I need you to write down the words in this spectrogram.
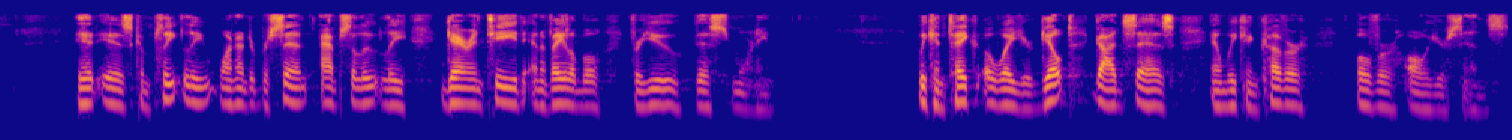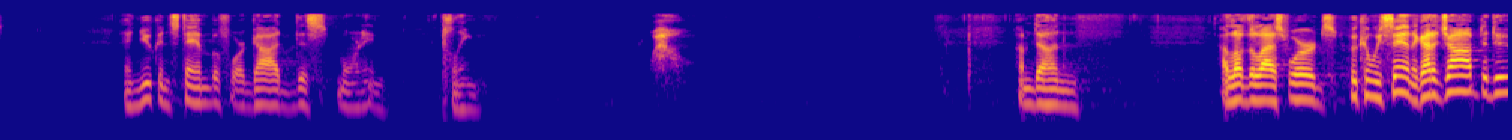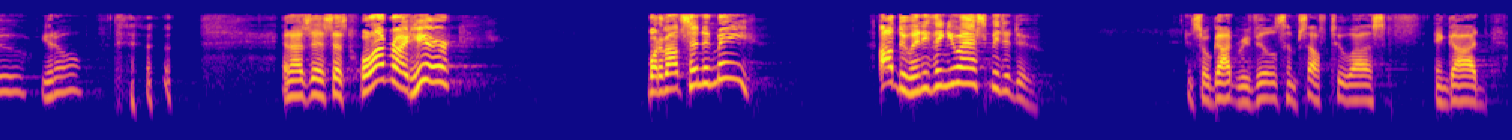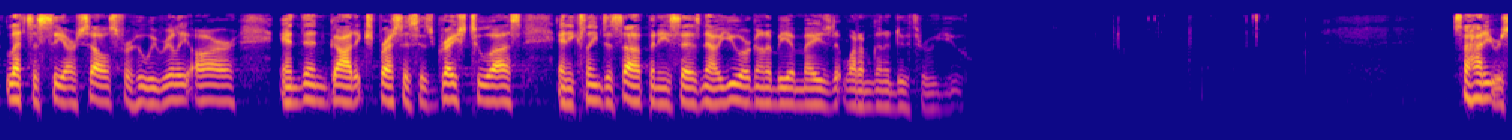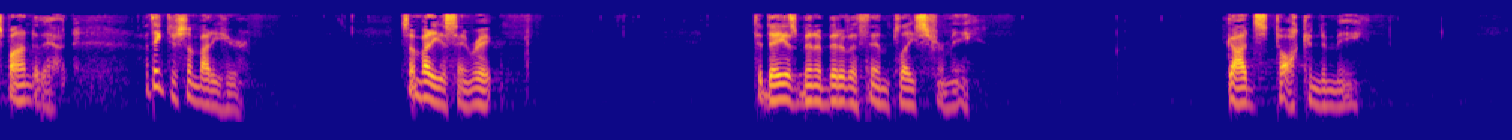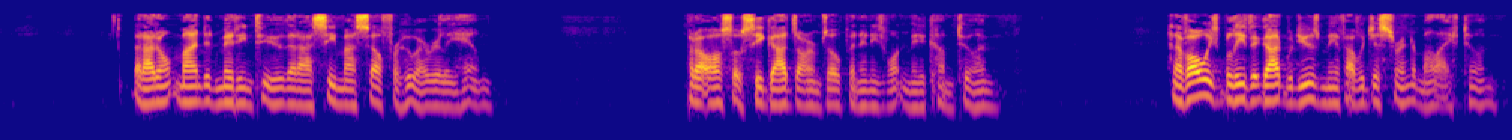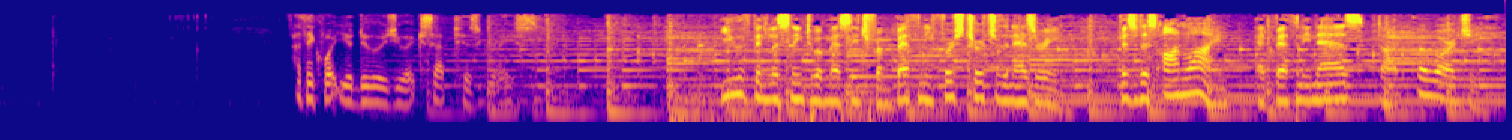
It is completely, 100%, absolutely guaranteed and available for you this morning. We can take away your guilt, God says, and we can cover over all your sins and you can stand before God this morning clean. Wow. I'm done. I love the last words. Who can we send? I got a job to do, you know? and Isaiah says, Well, I'm right here. What about sending me? I'll do anything you ask me to do. And so God reveals himself to us and God lets us see ourselves for who we really are. And then God expresses His grace to us and He cleans us up and He says, Now you are going to be amazed at what I'm going to do through you. So, how do you respond to that? I think there's somebody here. Somebody is saying, Rick, today has been a bit of a thin place for me. God's talking to me. But I don't mind admitting to you that I see myself for who I really am. But I also see God's arms open and He's wanting me to come to Him. And I've always believed that God would use me if I would just surrender my life to Him. I think what you do is you accept His grace. You have been listening to a message from Bethany First Church of the Nazarene. Visit us online at bethanynaz.org.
